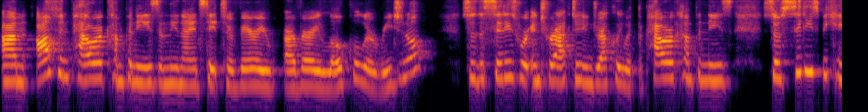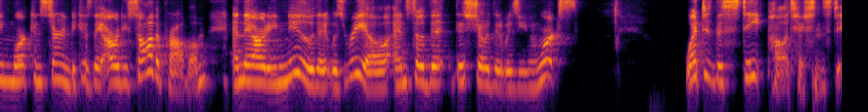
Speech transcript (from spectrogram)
um, often power companies in the United States are very are very local or regional. So the cities were interacting directly with the power companies. So cities became more concerned because they already saw the problem and they already knew that it was real. And so that this showed that it was even worse. What did the state politicians do?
